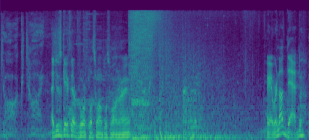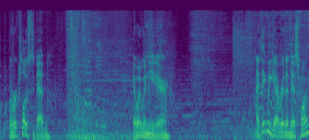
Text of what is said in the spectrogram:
dark times. I just gave their board plus one plus one, right? Alright, whatever. Okay, we're not dead, but we're close to dead. Okay, what do we need here? I think we get rid of this one.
